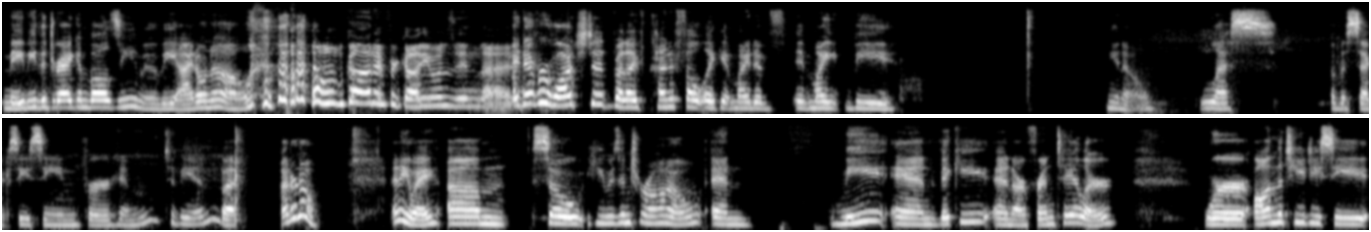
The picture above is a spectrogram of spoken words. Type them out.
Maybe the Dragon Ball Z movie. I don't know. oh god, I forgot he was in that. I never watched it, but I've kind of felt like it might have. It might be, you know, less of a sexy scene for him to be in, but I don't know. Anyway, um, so he was in Toronto, and me and Vicky and our friend Taylor were on the TTC.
